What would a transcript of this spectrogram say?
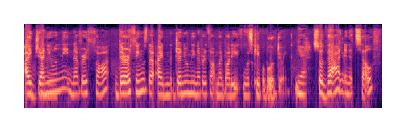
I mm-hmm. genuinely never thought there are things that I genuinely never thought my body was capable of doing. Yeah. So that in itself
